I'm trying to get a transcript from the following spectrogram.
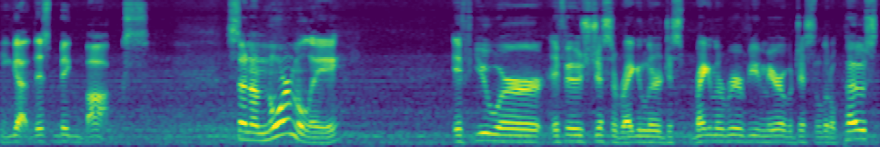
you got this big box. So now normally, if you were, if it was just a regular, just regular rear view mirror with just a little post,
